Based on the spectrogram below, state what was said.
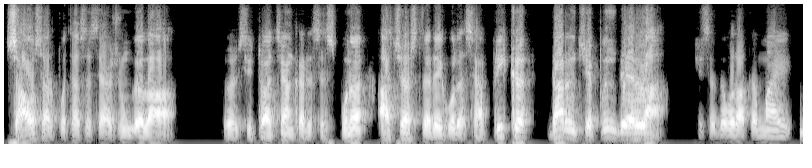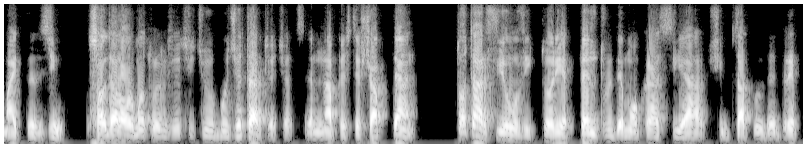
Sau s-ar putea să se ajungă la uh, situația în care se spună această regulă se aplică, dar începând de la și se dă o dată mai, mai târziu. Sau de la următorul exercițiu bugetar, ceea ce a semnat peste șapte ani. Tot ar fi o victorie pentru democrația și statul de drept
